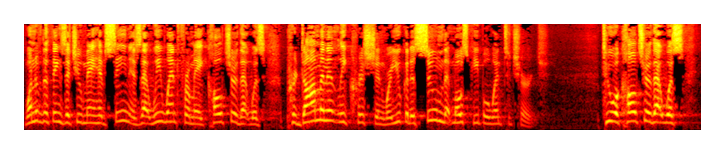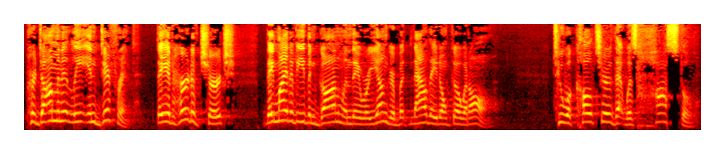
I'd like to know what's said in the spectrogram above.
one of the things that you may have seen is that we went from a culture that was predominantly Christian, where you could assume that most people went to church, to a culture that was predominantly indifferent. They had heard of church. They might have even gone when they were younger, but now they don't go at all. To a culture that was hostile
